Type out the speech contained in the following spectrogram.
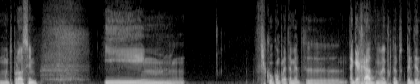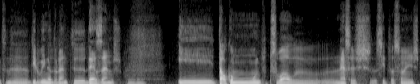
muito próximo e hum, ficou completamente agarrado, não é? Portanto, dependente de, de heroína durante 10 anos. Uhum. E tal como muito pessoal eh, nessas situações,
